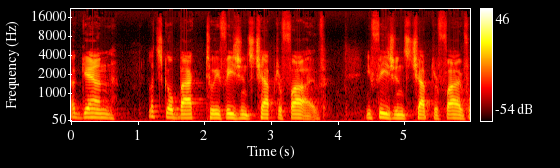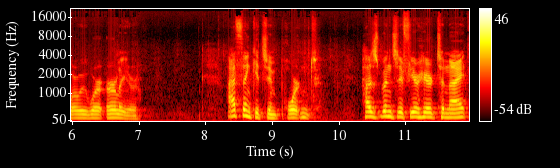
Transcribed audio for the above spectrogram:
Again, let's go back to Ephesians chapter 5. Ephesians chapter 5, where we were earlier. I think it's important. Husbands, if you're here tonight,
